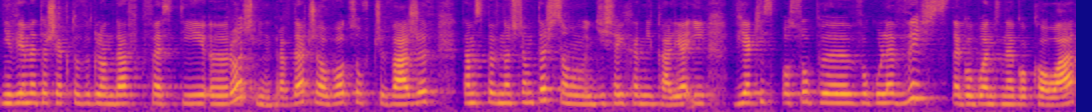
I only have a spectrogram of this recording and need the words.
Nie wiemy też, jak to wygląda w kwestii roślin, prawda? Czy owoców, czy warzyw. Tam z pewnością też są dzisiaj chemikalia i w jaki sposób w ogóle wyjść z tego błędnego koła.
